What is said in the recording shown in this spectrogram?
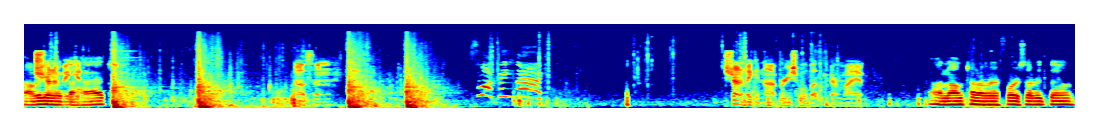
oh, we Trying didn't to hit the make it- hatch. Nothing. Just trying to make it not breachable by the thermite. Oh no, I'm trying to reinforce everything.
